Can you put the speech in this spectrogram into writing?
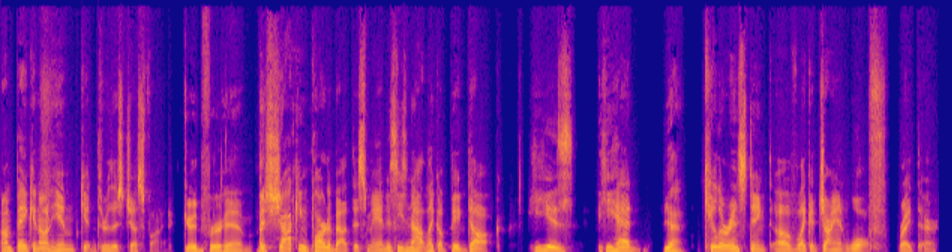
I'm banking on him getting through this just fine. Good for him. The shocking part about this man is he's not like a big dog. He is he had Yeah. killer instinct of like a giant wolf right there.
